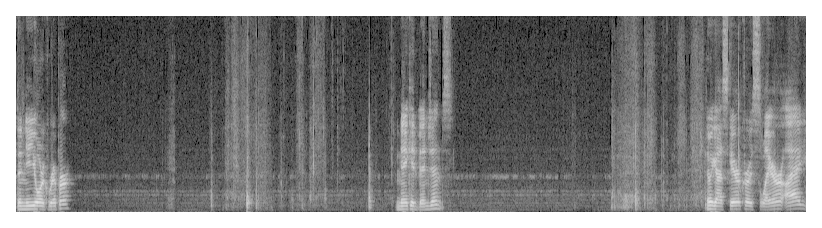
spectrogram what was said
The New York Ripper. Naked Vengeance. Then we got Scarecrow Slayer. I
